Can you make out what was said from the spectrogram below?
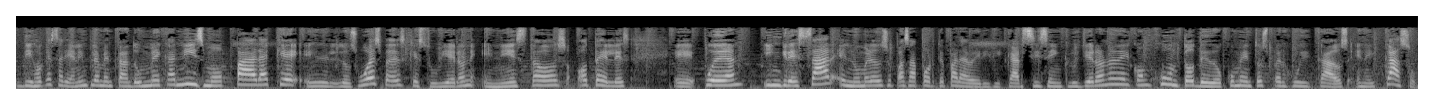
dijo que estarían implementando un mecanismo para que eh, los huéspedes que estuvieron en estos hoteles eh, puedan ingresar el número de su pasaporte para verificar si se incluyeron en el conjunto de documentos perjudicados en el caso.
